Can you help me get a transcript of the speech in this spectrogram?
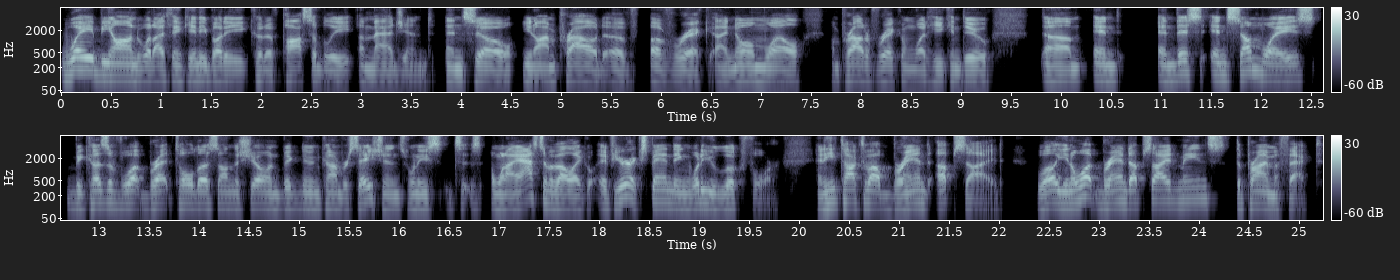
way beyond what I think anybody could have possibly imagined. And so, you know, I'm proud of of Rick. I know him well. I'm proud of Rick and what he can do. Um, and and this in some ways because of what Brett told us on the show in Big Noon Conversations when he's when I asked him about like if you're expanding, what do you look for? And he talked about brand upside. Well, you know what brand upside means? The prime effect.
